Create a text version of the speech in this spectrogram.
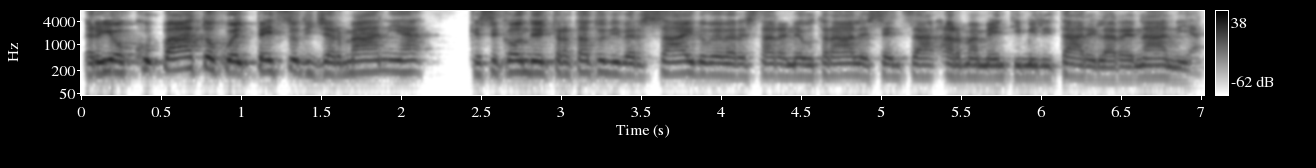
rioccupato quel pezzo di Germania che secondo il Trattato di Versailles doveva restare neutrale senza armamenti militari, la Renania.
